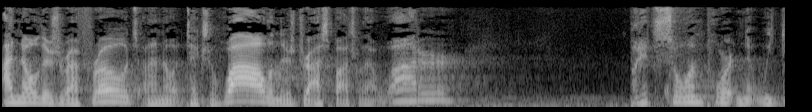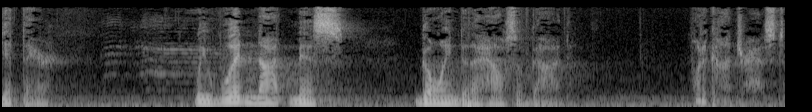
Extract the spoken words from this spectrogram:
I know there's rough roads, and I know it takes a while, and there's dry spots without water, but it's so important that we get there. We would not miss going to the house of God. What a contrast.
